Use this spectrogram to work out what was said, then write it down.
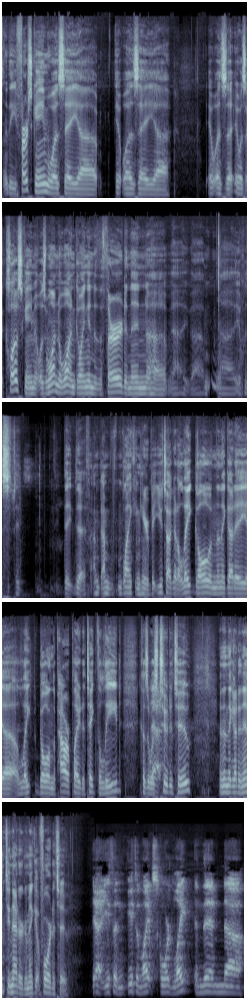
the first game was a uh, it was a uh, it was a, it was a close game. It was one to one going into the third, and then uh, uh, um, it was. It, they, I'm, I'm, blanking here, but Utah got a late goal, and then they got a, uh, a late goal on the power play to take the lead because it was yeah. two to two, and then they got an empty netter to make it four to two. Yeah, Ethan Ethan Light scored late, and then uh,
